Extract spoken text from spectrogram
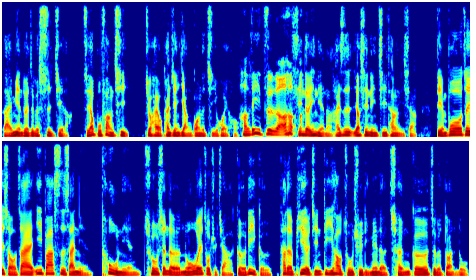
来面对这个世界啦。只要不放弃，就还有看见阳光的机会哈。好励志哦！新的一年呐，还是要心灵鸡汤一下。点播这一首在一八四三年兔年出生的挪威作曲家葛利格，他的《皮尔金第一号组曲》里面的晨歌这个段落，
